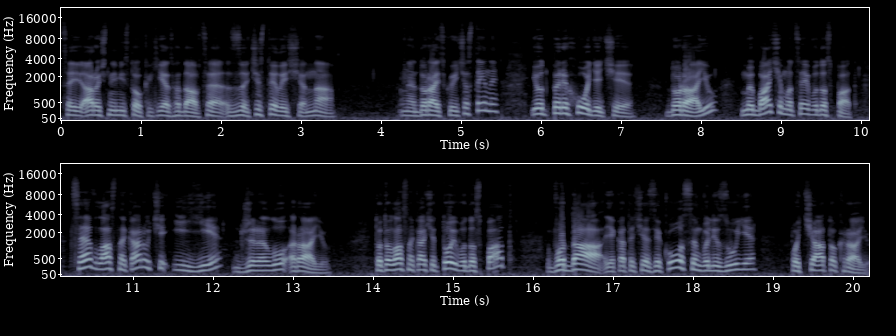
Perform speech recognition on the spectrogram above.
цей арочний місток, який я згадав, це з чистилища на е, до райської частини. І от переходячи до раю, ми бачимо цей водоспад. Це, власне кажучи, і є джерело раю. Тобто, власне кажучи, той водоспад, вода, яка тече з якого символізує початок раю.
